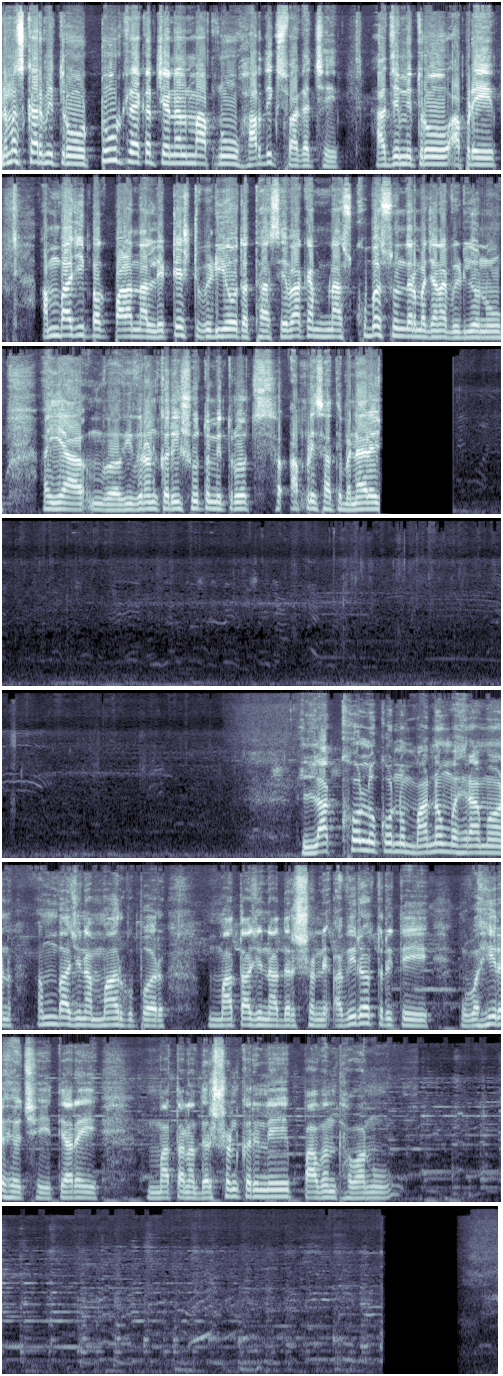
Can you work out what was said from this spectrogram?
નમસ્કાર મિત્રો, tour tracker ચેનલમાં આપનું હાર્દિક સ્વાગત છે. આજે મિત્રો, આપણે અંબાજી પગપાળાના લેટેસ્ટ વીડિયો તથા સેવા કેમ્પના ખૂબ જ સુંદર મજાના વિડીયોનું અહીંયા વિવરણ કરીશું. તો મિત્રો આપણી સાથે બનાવી રહેજો. લાખો લોકોનું માનવ મહેરામણ અંબાજીના માર્ગ ઉપર માતાજીના દર્શનને અવિરત રીતે વહી રહ્યો છે, ત્યારે માતાના દર્શન કરીને પાવન થવાનું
